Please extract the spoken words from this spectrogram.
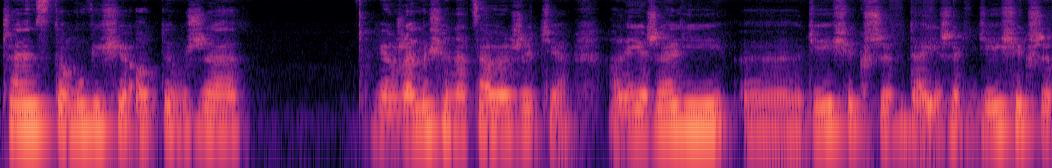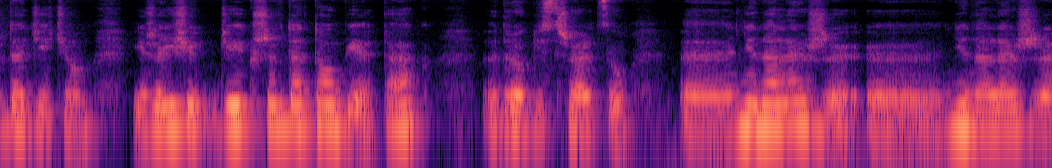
często mówi się o tym, że wiążemy się na całe życie, ale jeżeli y, dzieje się krzywda, jeżeli dzieje się krzywda dzieciom, jeżeli się dzieje krzywda Tobie, tak, drogi strzelcu, y, nie należy, y, nie należy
